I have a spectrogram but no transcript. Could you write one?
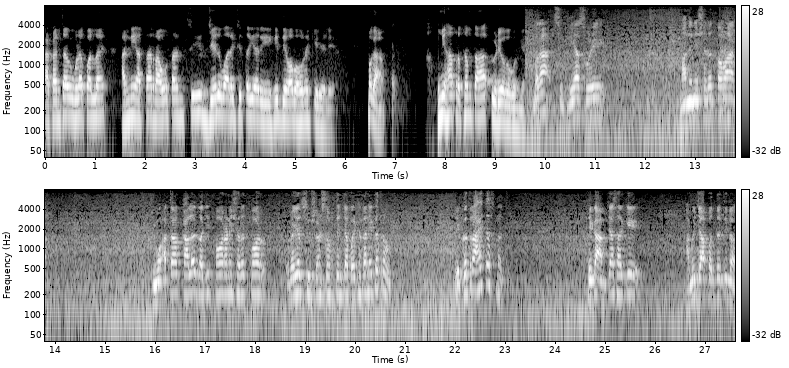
काकांचा उघडा पाडलाय आणि आता राऊतांची जेलवारीची तयारी ही देवाभाऊने केलेली आहे. बघा तुम्ही हा प्रथमतः व्हिडिओ बघून घ्या. बघा सुप्रिया सुळे माननीय शरद पवार किंवा आता कालच अजित पवार आणि शरद पवार रयत शिक्षण संस्थेच्या बैठकाने एकत्र होते. एकत्र आहेतच ना ते. ते का आमच्यासारखे आम्ही ज्या पद्धतीनं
